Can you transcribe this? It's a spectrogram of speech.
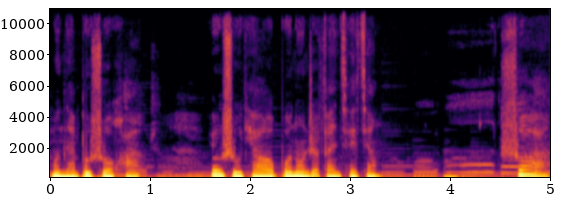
梦楠不说话，用薯条拨弄着番茄酱。说啊，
